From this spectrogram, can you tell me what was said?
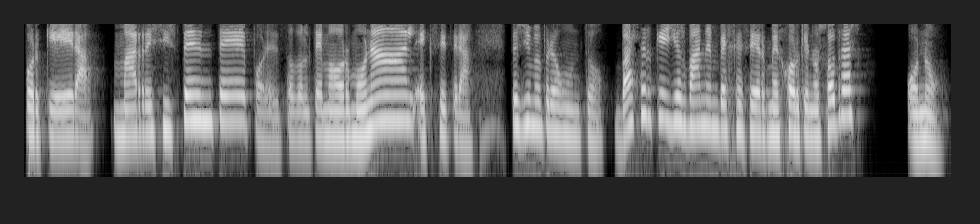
porque era más resistente por todo el tema hormonal, etcétera. Entonces yo me pregunto, ¿va a ser que ellos van a envejecer mejor que nosotras o no?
